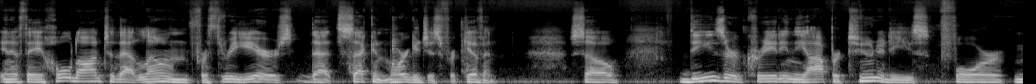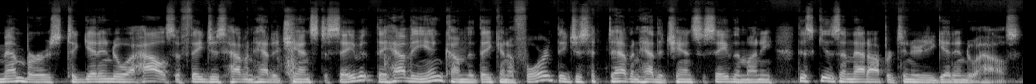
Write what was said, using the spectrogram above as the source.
And if they hold on to that loan for three years, that second mortgage is forgiven. So these are creating the opportunities for members to get into a house if they just haven't had a chance to save it. They have the income that they can afford, they just haven't had the chance to save the money. This gives them that opportunity to get into a house.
